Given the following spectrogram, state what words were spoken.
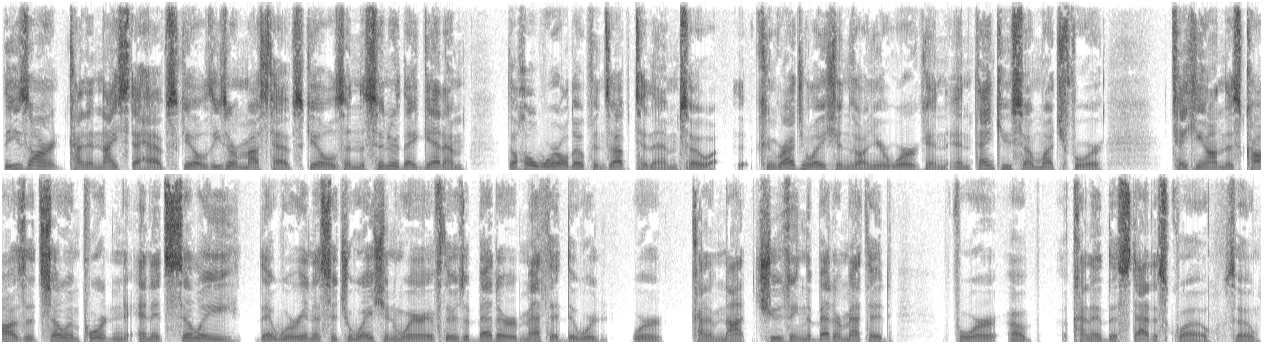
these aren't kind of nice to have skills these are must have skills and the sooner they get them the whole world opens up to them so uh, congratulations on your work and and thank you so much for taking on this cause it's so important and it's silly that we're in a situation where if there's a better method that we're we're kind of not choosing the better method for a, kind of the status quo. So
